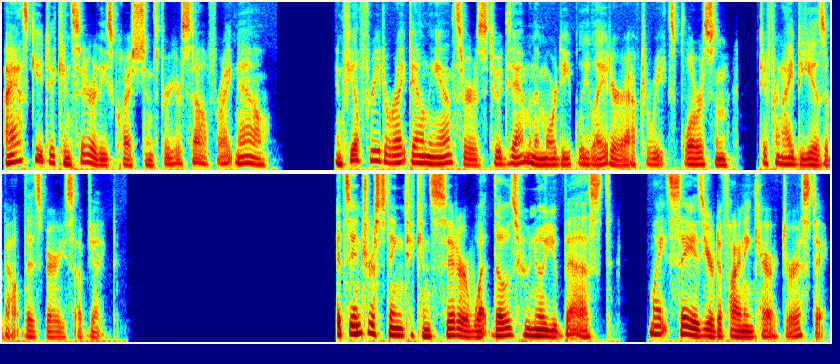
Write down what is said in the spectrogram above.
I ask you to consider these questions for yourself right now, and feel free to write down the answers to examine them more deeply later after we explore some different ideas about this very subject. It's interesting to consider what those who know you best might say is your defining characteristic.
